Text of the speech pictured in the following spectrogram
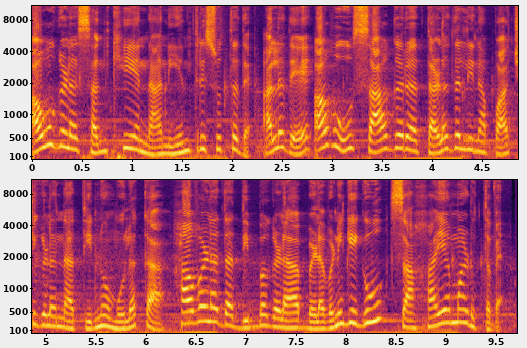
ಅವುಗಳ ಸಂಖ್ಯೆಯನ್ನ ನಿಯಂತ್ರಿಸುತ್ತದೆ. ಅಲ್ಲದೆ ಅವು ಸಾಗರ ತಳದಲ್ಲಿನ ಪಾಚಿಗಳನ್ನ ತಿನ್ನೋ ಮೂಲಕ ಹವಳದ ದಿಬ್ಬಗಳ ಬೆಳವಣಿಗೆಗೂ ಸಹಾಯ ಮಾಡುತ್ತವೆ.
